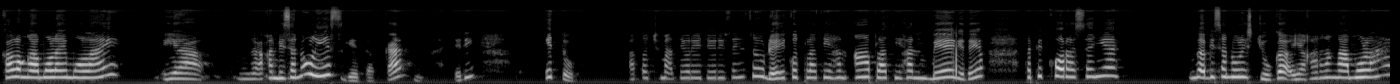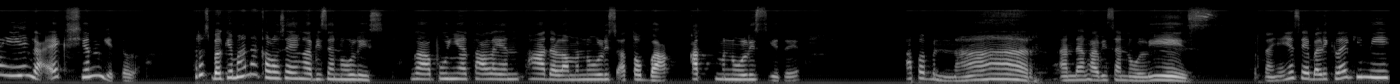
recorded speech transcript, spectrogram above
Kalau nggak mulai-mulai, ya nggak akan bisa nulis gitu kan. jadi itu atau cuma teori-teori saja sudah ikut pelatihan A, pelatihan B gitu ya. Tapi kok rasanya nggak bisa nulis juga ya karena nggak mulai, nggak action gitu. Terus bagaimana kalau saya nggak bisa nulis? Nggak punya talenta dalam menulis atau bakat menulis gitu ya. Apa benar Anda nggak bisa nulis? Pertanyaannya saya balik lagi nih.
